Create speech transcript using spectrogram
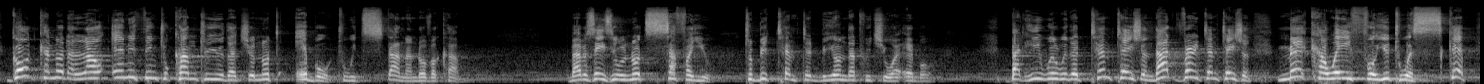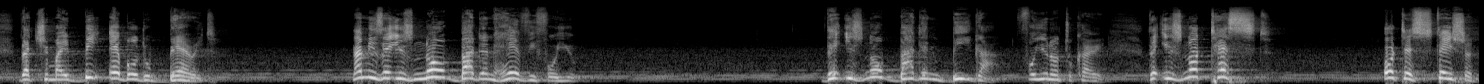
God cannot allow anything to come to you that you're not able to withstand and overcome. The Bible says He will not suffer you to be tempted beyond that which you are able. But He will, with a temptation, that very temptation, make a way for you to escape that you might be able to bear it. That means there is no burden heavy for you. There is no burden bigger for you not to carry. There is no test or testation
